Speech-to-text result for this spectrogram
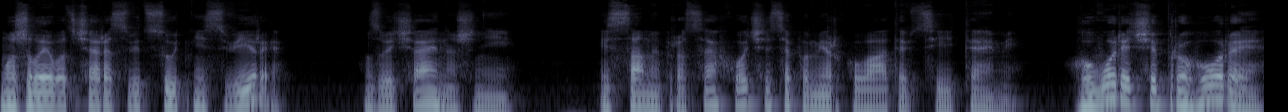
Можливо, через відсутність віри? Звичайно ж, ні. І саме про це хочеться поміркувати в цій темі. Говорячи про гори,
